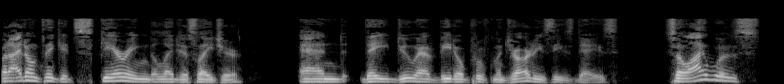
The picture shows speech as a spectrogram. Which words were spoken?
but I don't think it's scaring the legislature. And they do have veto-proof majorities these days. So I was,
